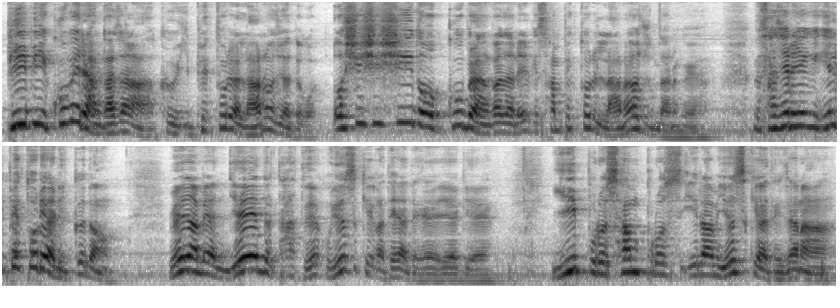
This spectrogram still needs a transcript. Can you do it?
BB 구별이 안 가잖아. 그 2팩토리얼 나눠줘야 되고. 어, CCC도 구별 안 가잖아. 이렇게 3팩토리얼 나눠준다는 거야. 근데 사실은 여기 1팩토리얼 있거든. 왜냐면 얘들 다 더했고 6개가 돼야 돼, 여기에. 2 플러스 3 플러스 1 하면 6개가 되잖아.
